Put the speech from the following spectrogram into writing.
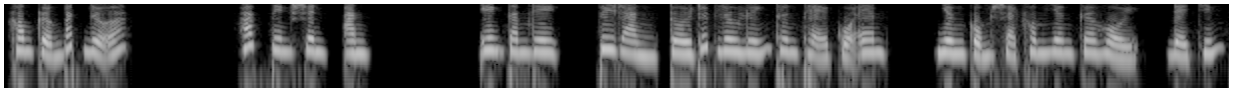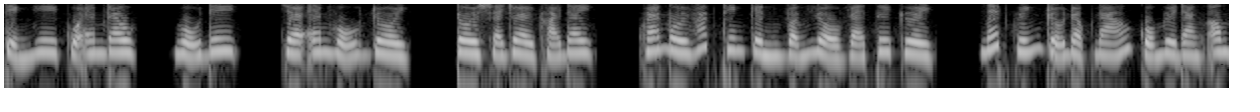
không cưỡng bách nữa. Hắc tiên sinh, anh. Yên tâm đi, tuy rằng tôi rất lưu luyến thân thể của em, nhưng cũng sẽ không nhân cơ hội để chiếm tiện nghi của em đâu, ngủ đi, chờ em ngủ rồi, tôi sẽ rời khỏi đây. Khóe môi Hắc Thiên Kình vẫn lộ vẻ tươi cười, nét quyến rũ độc đáo của người đàn ông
